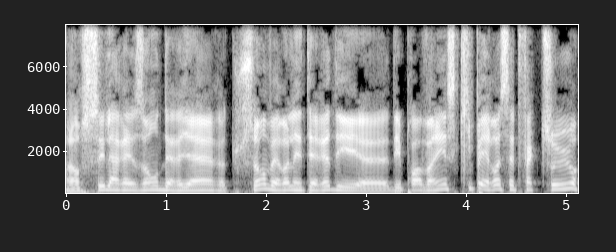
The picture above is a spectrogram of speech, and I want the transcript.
Alors, c'est la raison derrière tout ça. On verra l'intérêt des, euh, des provinces. Qui paiera cette facture?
